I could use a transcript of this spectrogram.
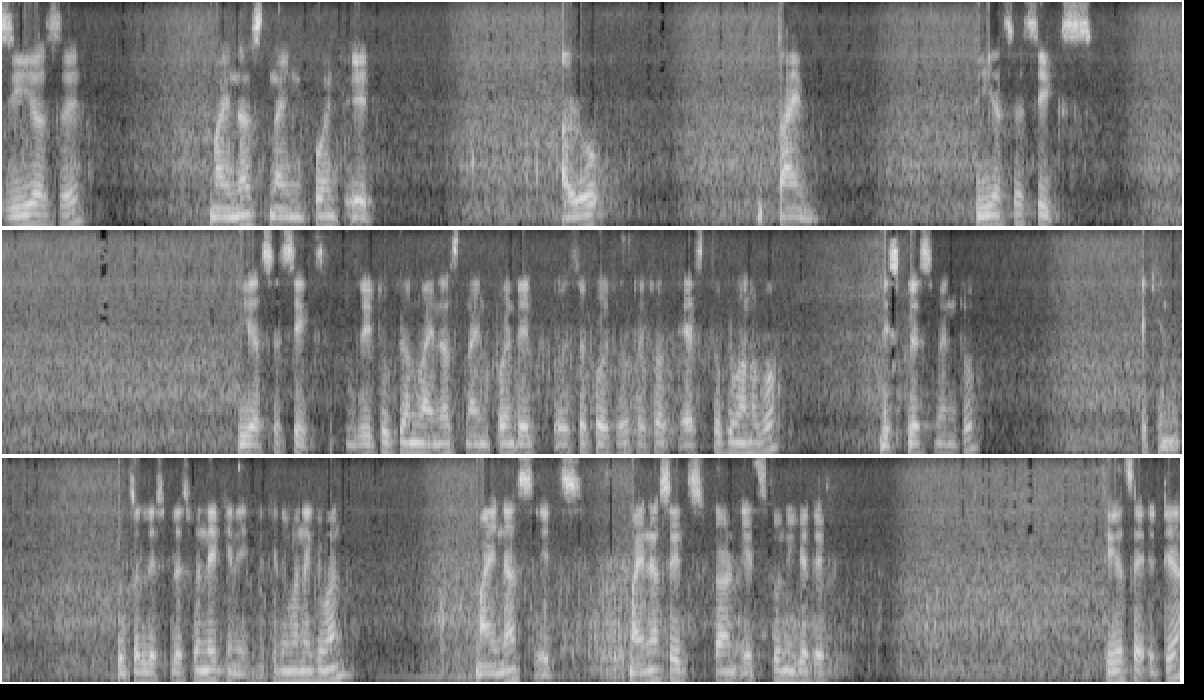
জি আছে মাইনাছ নাইন পইণ্ট এইট আৰু টাইম টি আছে ছিক্স টি আছে ছিক্স যিটো কিমান মাইনাছ নাইন পইণ্ট এইট কৈছে কৈছোঁ তাৰপিছত এছটো কিমান হ'ব? ডিছপ্লেচমেণ্টটো এইখিনি। টোটেল ডিছপ্লেচমেণ্ট এইখিনি। এইখিনি মানে কিমান? মাইনাছ এইটছ মাইনাছ এইটছ কাৰণ এইটছটো নিগেটিভ ঠিক আছে এতিয়া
